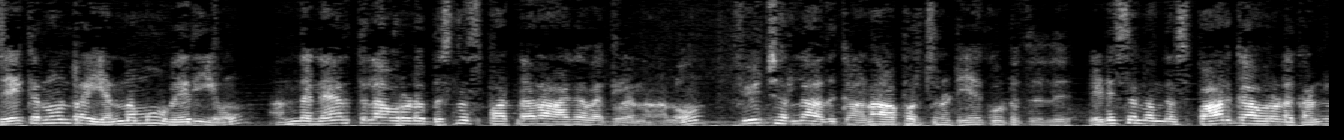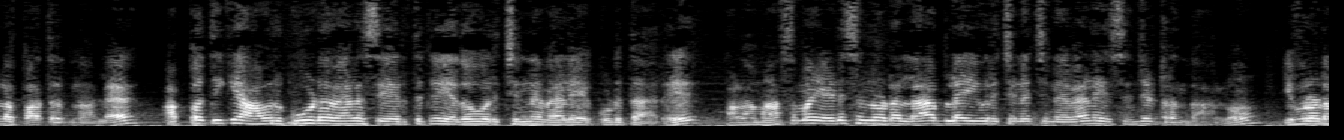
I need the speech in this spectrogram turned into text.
ஜெயிக்கணும்ன்ற எண்ணமும் வெறியும் அந்த நேரத்துல அவரோட பிசினஸ் பார்ட்னரா ஆக வைக்கலனாலும் ஃபியூச்சர்ல அதுக்கான ஆப்பர்ச்சுனிட்டியை கொடுத்தது. எடிசன் அந்த ஸ்பார்க் அவரோட கண்ணுல பார்த்ததுனால அப்பதைக்கு அவர் கூட வேலை செய்யறதுக்கு ஏதோ ஒரு சின்ன வேலையை கொடுத்தாரு. பல மாசமா எடிசனோட லேப்ல இவர் சின்ன சின்ன வேலையை செஞ்சுட்டு இருந்தாலும் இவரோட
